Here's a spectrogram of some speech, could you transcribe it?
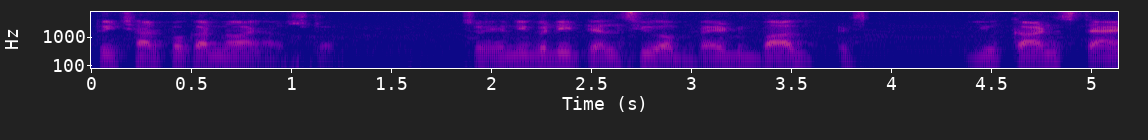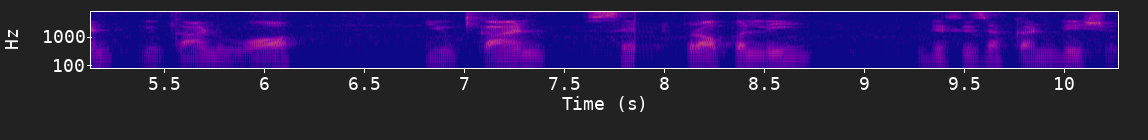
তুই ছারপোকা নয় অষ্টম so anybody tells you a bed bug it's you can't stand you can't walk you can't sit properly. This is a condition.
